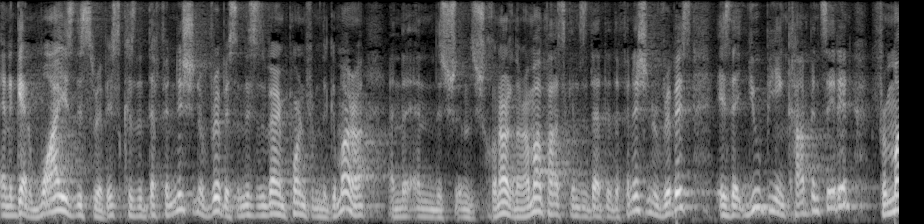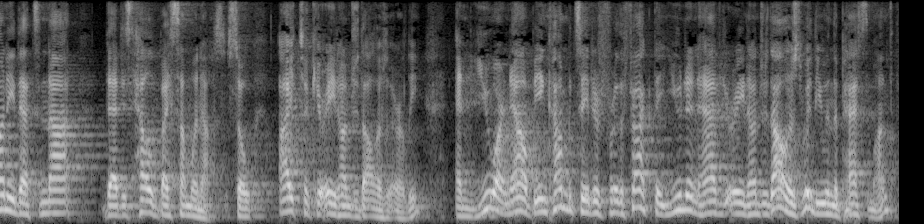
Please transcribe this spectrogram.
and again, why is this ribis? Because the definition of ribis, and this is very important from the Gemara and the and the, and the Aruch, the Ramah Paskins, is that the definition of ribis is that you being compensated for money that's not that is held by someone else. So I took your $800 early, and you are now being compensated for the fact that you didn't have your $800 with you in the past month,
